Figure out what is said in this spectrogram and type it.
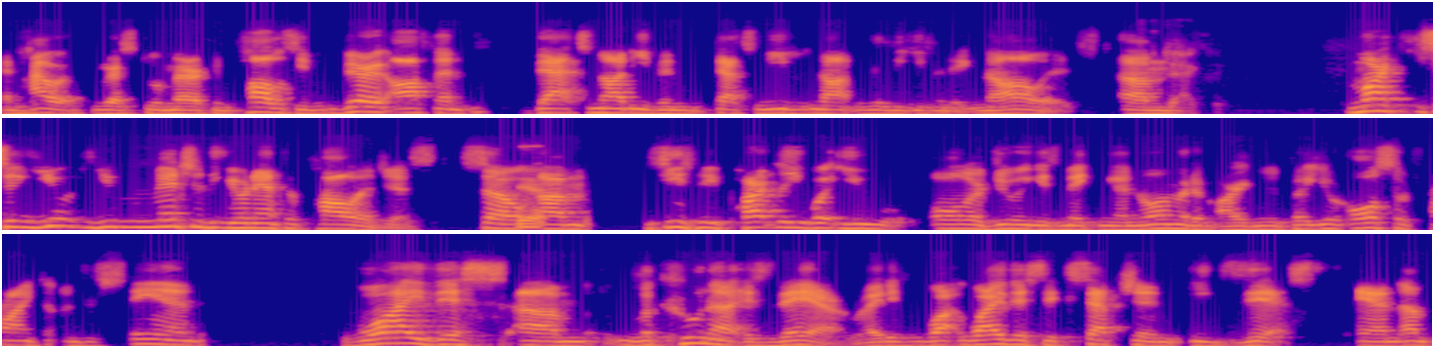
and how it progresses to American policy. But very often that's not even that's not really even acknowledged. Um, exactly. Marc, so you you mentioned that you're an anthropologist. So yeah. um, it seems to me partly what you all are doing is making a normative argument, but you're also trying to understand why this um, lacuna is there, right? If, why, why, this exception exists, and um,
